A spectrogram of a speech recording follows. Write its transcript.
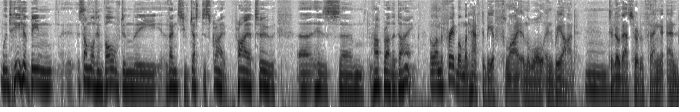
would he have been uh, somewhat involved in the events you've just described prior to uh, his um, half brother dying? Well, I'm afraid one would have to be a fly in the wall in Riyadh mm. to know that sort of thing, and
